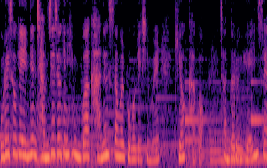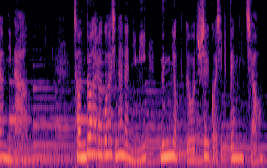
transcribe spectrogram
우리 속에 있는 잠재적인 힘과 가능성을 보고 계심을 기억하고 전도를 위해 힘써야 합니다. 전도하라고 하신 하나님이 능력도 주실 것이기 때문이죠.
